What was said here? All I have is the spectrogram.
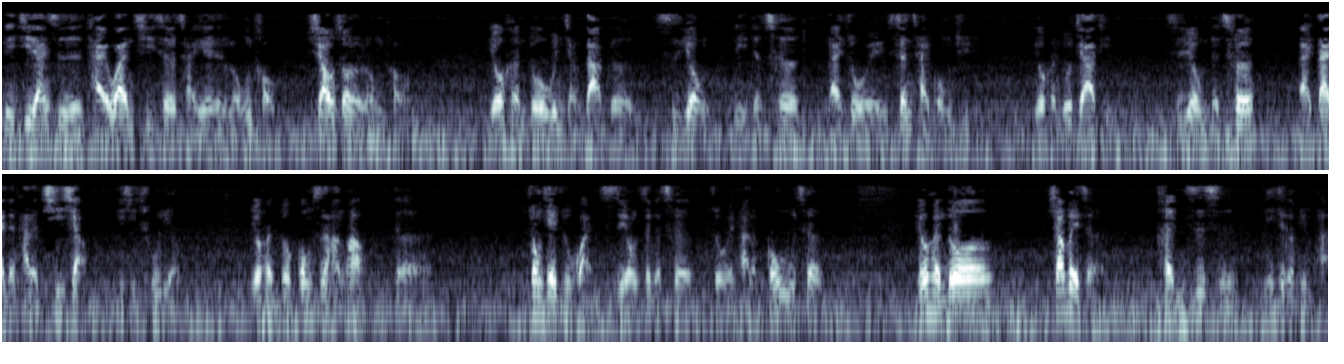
你既然是台湾汽车产业的龙头。销售的龙头有很多问奖大哥是用你的车来作为生财工具，有很多家庭是用你的车来带着他的妻小一起出游，有很多公司行号的中间主管是用这个车作为他的公务车，有很多消费者很支持你这个品牌，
